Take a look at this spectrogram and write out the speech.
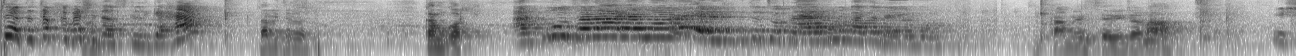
তুই এত চক্কে বেশি দাস কি লিগা হ্যাঁ? যাবি তোর কাম কর। আর কোন ছাড়া আয়া না এর ভিতরে চোখ আর কোনো কাজে নাই ওর মন। কামের সেরিটা না। ইস।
